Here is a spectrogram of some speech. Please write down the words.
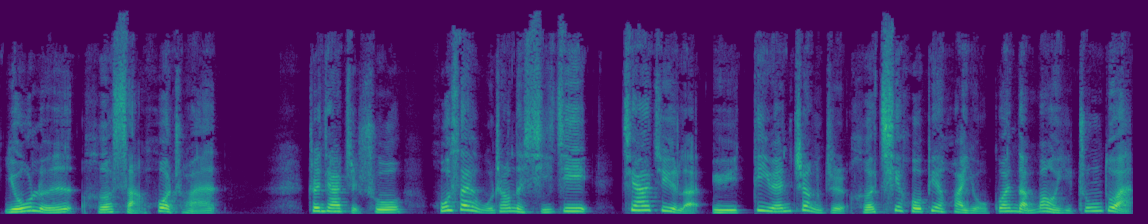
油轮和散货船。专家指出，胡塞武装的袭击加剧了与地缘政治和气候变化有关的贸易中断。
